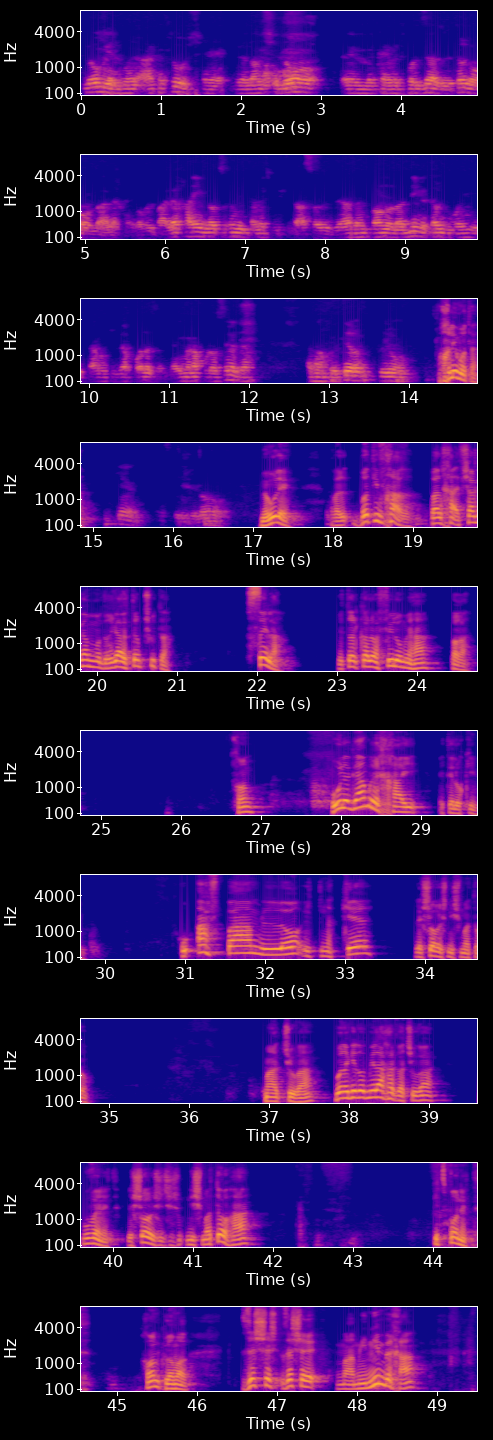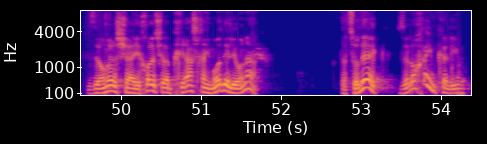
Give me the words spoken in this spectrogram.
לא הוגן, היה כתוב שבן אדם שלא אה, מקיים את כל זה, אז יותר גרוע מבעלי חיים, אבל בעלי חיים לא צריכים להתאמץ בשביל לעשות את זה, אז הם כבר נולדים יותר גרועים מאיתנו כביכול, אז אם אנחנו לא עושים את זה, אז אנחנו יותר, כאילו, אוכלים אותה. כן, כאילו לא... מעולה. אבל בוא תבחר, בא לך, אפשר גם מדרגה יותר פשוטה. סלע, יותר קל לו אפילו מהפרה. נכון? הוא לגמרי חי את אלוקים. הוא אף פעם לא התנכר לשורש נשמתו. מה התשובה? בוא נגיד עוד מילה אחת והתשובה מובנת. לשורש נשמתו הפצפונת. נכון? כלומר, זה, ש, זה שמאמינים בך, זה אומר שהיכולת של הבחירה שלך היא מאוד עליונה. אתה צודק, זה לא חיים קלים.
